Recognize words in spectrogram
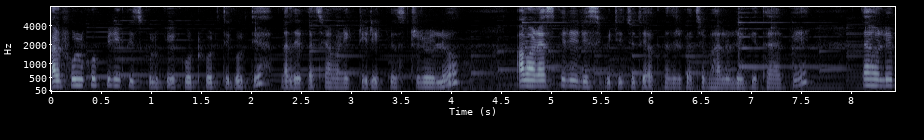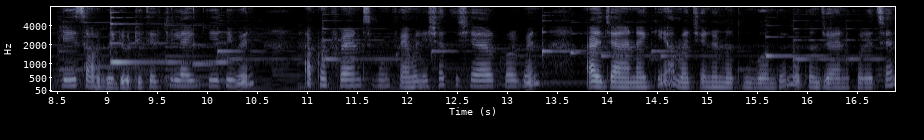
আর ফুলকপির এই পিসগুলোকে কোট করতে করতে আপনাদের কাছে আমার একটি রিকোয়েস্ট রইল। আমার আজকের এই রেসিপিটি যদি আপনাদের কাছে ভালো লেগে থাকে, তাহলে প্লিজ আমার ভিডিওটিতে একটি লাইক দিয়ে দিবেন, আপনার ফ্রেন্ডস এবং ফ্যামিলির সাথে শেয়ার করবেন, আর যারা নাকি আমার চ্যানেল নতুন বন্ধু, নতুন জয়েন করেছেন,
